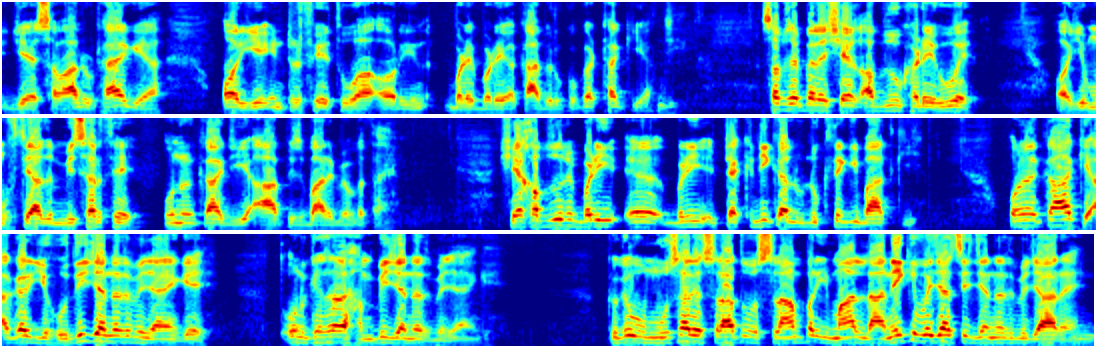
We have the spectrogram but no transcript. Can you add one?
جو سوال اٹھایا گیا اور یہ انٹرفیت ہوا اور ان بڑے بڑے اکابر کو اکٹھا کیا۔ جی۔ سب سے پہلے شیخ عبدو کھڑے ہوئے۔ اور یہ مفتی اعظم مصر تھے انہوں نے کہا جی آپ اس بارے میں بتائیں. شیخ ابزو نے بڑی بڑی ٹیکنیکل نقطے کی بات کی۔ انہوں نے کہا کہ اگر یہودی جنت میں جائیں گے تو ان کے ساتھ ہم بھی جنت میں جائیں گے۔ کیونکہ وہ موسیٰ علیہ السلاۃ والسلام پر ایمان لانے کی وجہ سے جنت میں جا رہے ہیں۔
